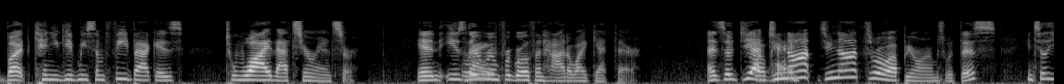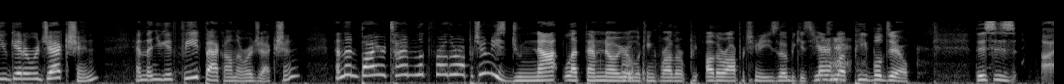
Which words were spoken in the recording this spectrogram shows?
but can you give me some feedback as to why that's your answer? And is there Right. room for growth and how do I get there? And so yeah, do not do not throw up your arms with this until you get a rejection and then you get feedback on the rejection and then buy your time look for other opportunities. Do not let them know you're looking for other other opportunities though because here's what people do. This is uh,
